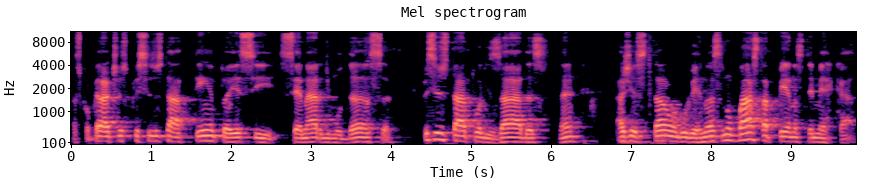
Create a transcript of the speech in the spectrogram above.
As cooperativas precisam estar atentas a esse cenário de mudança, precisam estar atualizadas, né? A gestão, a governança, não basta apenas ter mercado,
